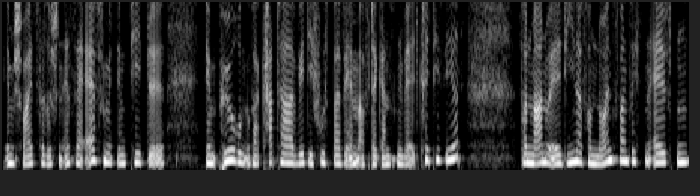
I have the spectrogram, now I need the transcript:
im schweizerischen SRF mit dem Titel Empörung über Katar wird die Fußball-WM auf der ganzen Welt kritisiert. Von Manuel Diener vom 29.11.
